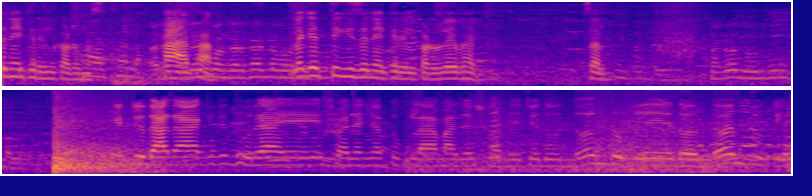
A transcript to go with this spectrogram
जण एक रील काढू मस्त. हा थांब. लगेच तिघी जण एक रील काढू लय भारी. चल. किती दादा किती धुरे आहे. श्वान्याच्या तुकला माझ्या श्वान्याचे दोन दोन तुकले दोन दोन तुकले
